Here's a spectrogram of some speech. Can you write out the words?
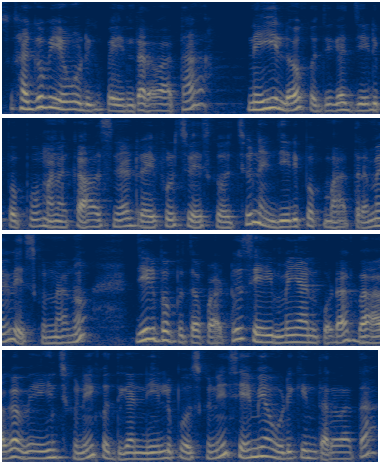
సగ్గుబియ్యం ఉడికిపోయిన తర్వాత నెయ్యిలో కొద్దిగా జీడిపప్పు మనకు కావాల్సిన డ్రై ఫ్రూట్స్ వేసుకోవచ్చు. నేను జీడిపప్పు మాత్రమే వేసుకున్నాను. జీడిపప్పుతో పాటు సేమియాను కూడా బాగా వేయించుకుని కొద్దిగా నీళ్ళు పోసుకుని సేమియా ఉడికిన తర్వాత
